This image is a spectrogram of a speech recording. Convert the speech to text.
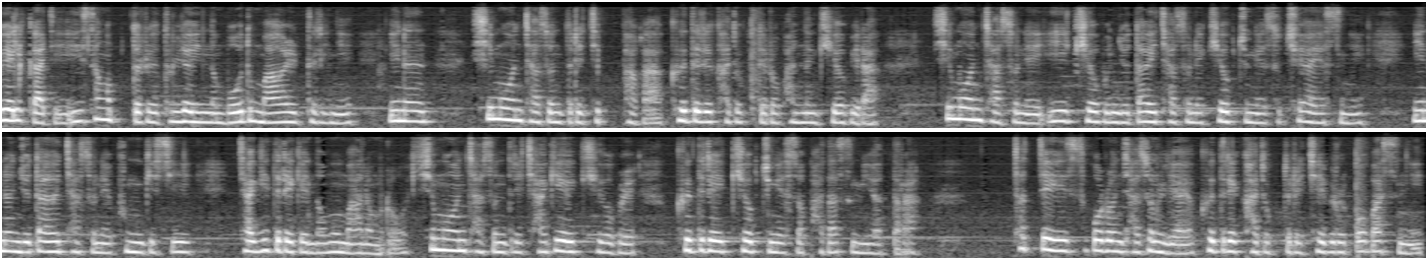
9일까지 이 성읍들을 둘려있는 모든 마을들이니 이는 시므온 자손들의 집파가 그들의 가족대로 받는 기업이라 시므온 자손의 이 기업은 유다의 자손의 기업 중에서 취하였으니 이는 유다의 자손의 분깃이 자기들에게 너무 많으므로 시므온 자손들이 자기의 기업을 그들의 기업 중에서 받았음이었더라. 첫째의 스보론 자손을 위하여 그들의 가족들의 제비를 뽑았으니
